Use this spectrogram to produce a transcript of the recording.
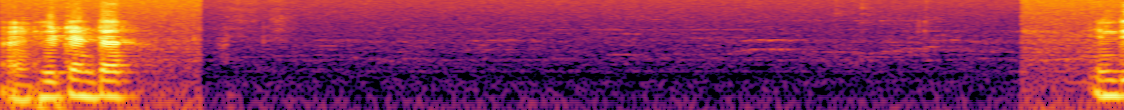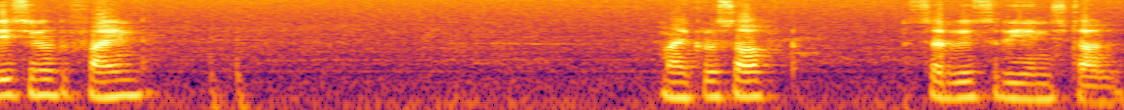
and hit enter. In this you need to find Microsoft Service Reinstall.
